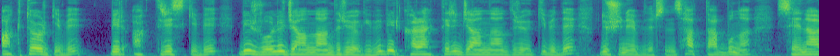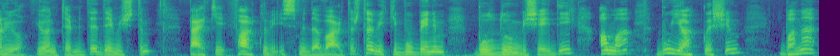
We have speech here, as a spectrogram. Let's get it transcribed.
aktör gibi, bir aktris gibi, bir rolü canlandırıyor gibi, bir karakteri canlandırıyor gibi de düşünebilirsiniz. Hatta buna senaryo yöntemi de demiştim. Belki farklı bir ismi de vardır. Tabii ki bu benim bulduğum bir şey değil ama bu yaklaşım bana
